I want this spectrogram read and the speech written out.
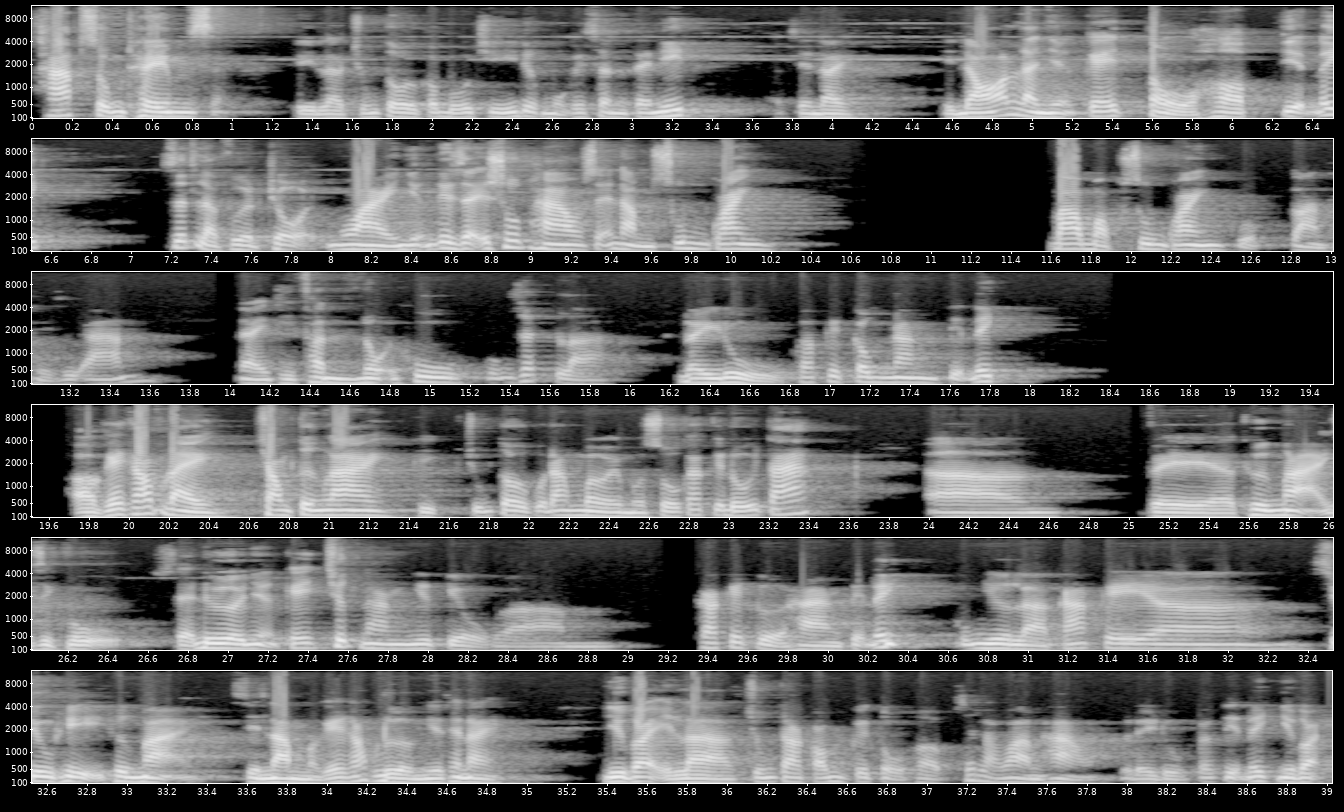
tháp sông Thames thì là chúng tôi có bố trí được một cái sân tennis ở trên đây. Thì đó là những cái tổ hợp tiện ích rất là vượt trội. Ngoài những cái dãy shop house sẽ nằm xung quanh bao bọc xung quanh của toàn thể dự án. Này thì phần nội khu cũng rất là đầy đủ các cái công năng tiện ích. Ở cái góc này trong tương lai thì chúng tôi cũng đang mời một số các cái đối tác à, về thương mại dịch vụ sẽ đưa những cái chức năng như kiểu à, các cái cửa hàng tiện ích cũng như là các cái uh, siêu thị thương mại sẽ nằm ở cái góc đường như thế này như vậy là chúng ta có một cái tổ hợp rất là hoàn hảo và đầy đủ các tiện ích như vậy.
